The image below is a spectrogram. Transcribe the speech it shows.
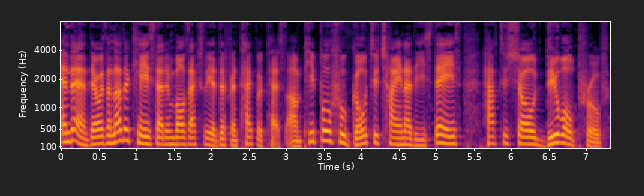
and then there was another case that involves actually a different type of test. Um, people who go to China these days have to show dual proof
